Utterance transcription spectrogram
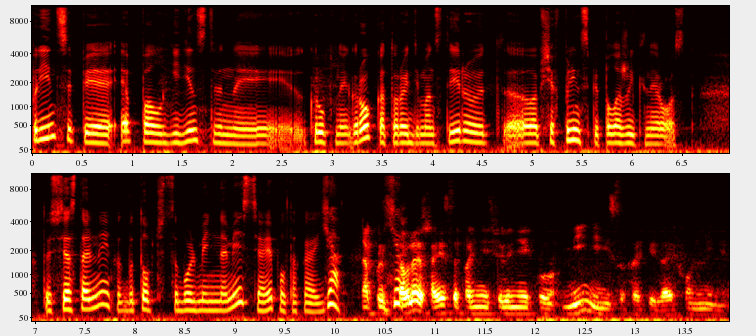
принципе, Apple единственный крупный игрок, который демонстрирует э, вообще, в принципе, положительный рост. То есть все остальные как бы топчутся более-менее на месте, а Apple такая, я, А представляешь, я. а если бы они еще линейку мини не сократили, iPhone мини,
